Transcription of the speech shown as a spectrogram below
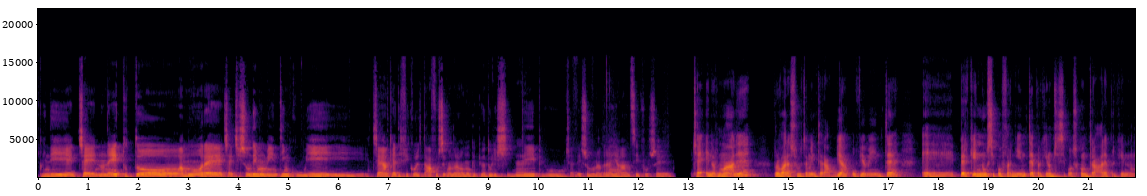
Quindi cioè, non è tutto amore, cioè, ci sono dei momenti in cui c'è anche la difficoltà, forse quando eravamo anche più adolescenti, più, cioè, adesso non avrei, anzi forse Cioè, è normale provare assolutamente rabbia, ovviamente, eh, perché non si può fare niente, perché non ci si può scontrare, perché, non-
